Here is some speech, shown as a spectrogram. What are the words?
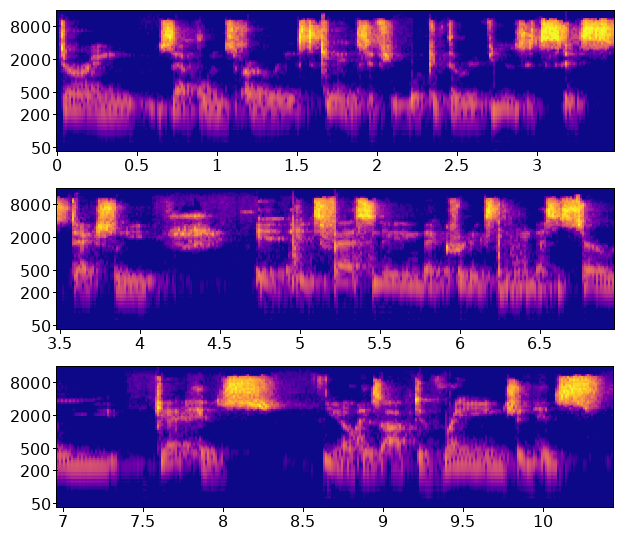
during Zeppelin's earliest gigs. If you look at the reviews, it's it's actually it, it's fascinating that critics didn't necessarily get his you know his octave range and his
